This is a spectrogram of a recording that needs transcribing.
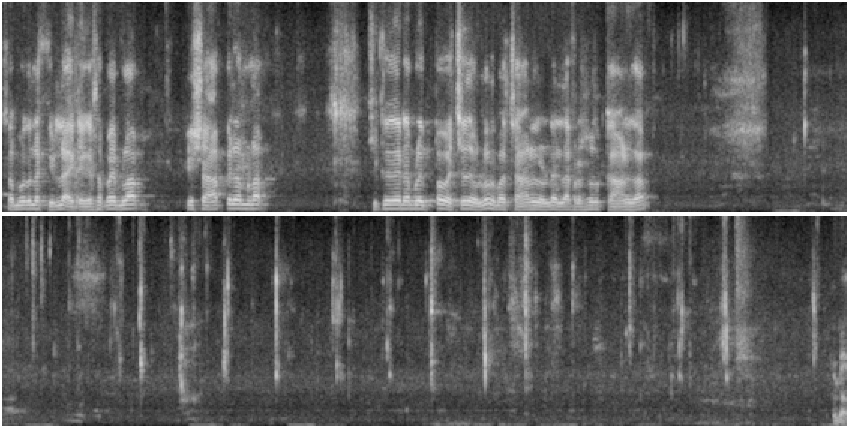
സംഭവത്തിന്റെ കില്ലായിട്ട് അപ്പോൾ നമ്മളെ ഈ ഷാപ്പിൽ നമ്മളെ ചിക്കൻ കറി നമ്മളിപ്പോൾ വെച്ചതേ ഉള്ളൂ. നമ്മുടെ ചാനലുണ്ട് എല്ലാ ഫ്രണ്ട്സും കാണുക കേട്ടോ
